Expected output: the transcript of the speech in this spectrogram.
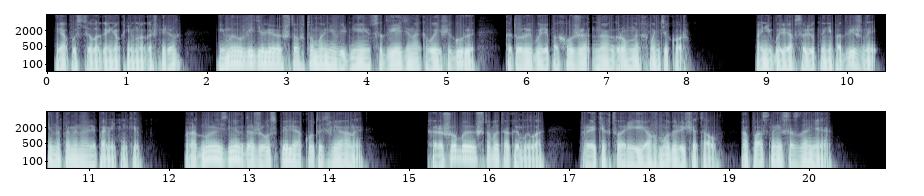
Я опустил огонек немного вперед, и мы увидели, что в тумане виднеются две одинаковые фигуры, которые были похожи на огромных мантикор. Они были абсолютно неподвижны и напоминали памятники. Одну из них даже успели окутать лианы. Хорошо бы, чтобы так и было. Про этих тварей я в модуле читал, Опасные создания.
